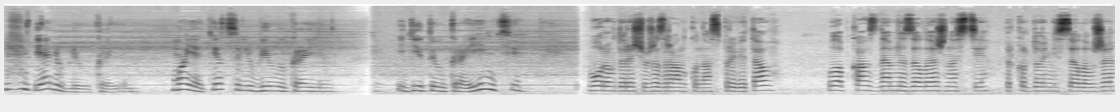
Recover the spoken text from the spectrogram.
Я люблю Украину. Мой отец любил Украину. І діти українці. Ворог, до речі, вже зранку нас привітав у лапках з Днем Незалежності. Прикордонні села вже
